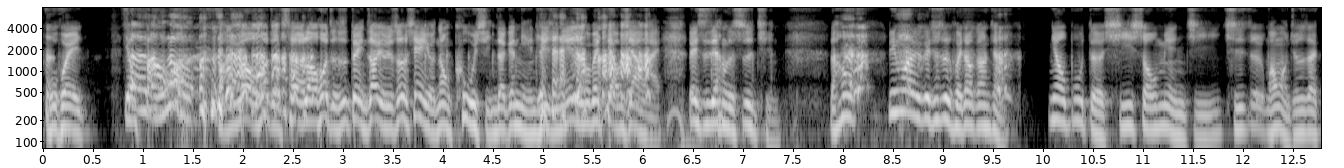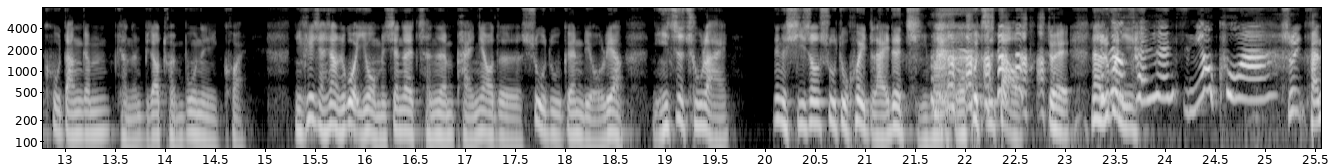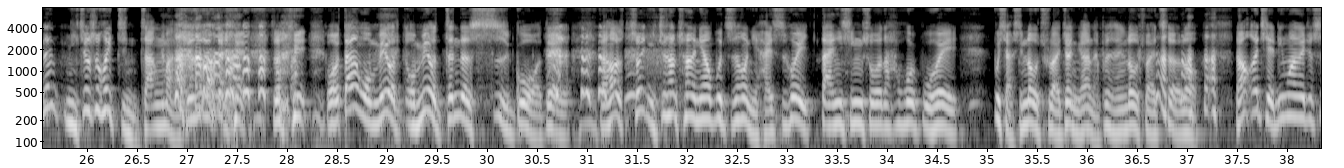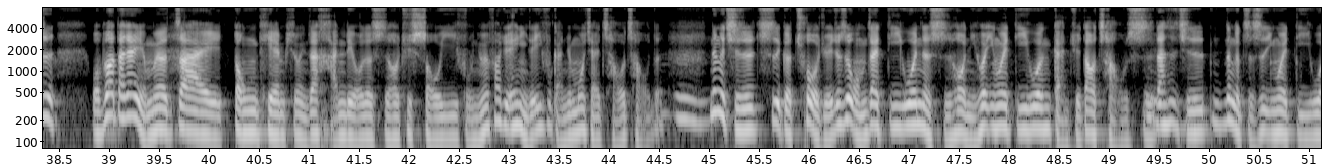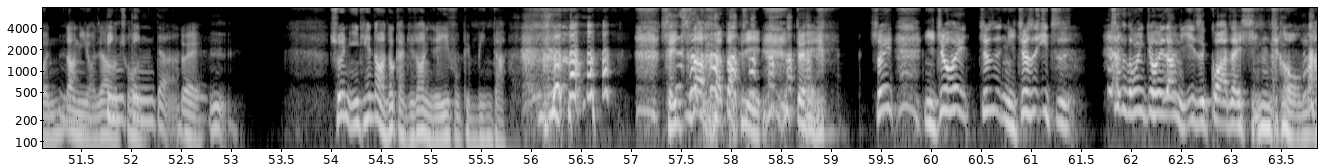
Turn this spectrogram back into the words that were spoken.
不会 有防漏。防漏或者侧漏，或者是对，你知道有的时候现在有那种裤型的跟粘贴型，粘贴型会不会掉下来，类似这样的事情。然后另外一个就是回到刚刚讲尿布的吸收面积，其实这往往就是在裤裆跟可能比较臀部那一块。你可以想象，如果以我们现在成人排尿的速度跟流量，你一次出来那个吸收速度会来得及吗？我不知道。对，那如果你有成人纸尿裤啊，所以反正你就是会紧张嘛，就是对，所以我当然我没有我没有真的试过，对，然后所以你就算穿了尿布之后，你还是会担心说它会不会不小心露出来，就你刚刚讲不小心露出来侧漏，然后而且另外一个就是我不知道大家有没有在冬天，比如说你在寒流的时候去收衣服，你会发觉哎你的衣服感觉摸起来潮潮的，嗯，那个其实是个错觉，就是我们在低温的时候，你会因为低温感觉到潮湿，但是其实那个只是因为低温让你有这样的冰错冰的，对，嗯，所以你一天到晚都感觉到你的衣服冰冰的，谁知道它到底对？所以你就会就是你就是一直这个东西就会让你一直挂在心头嘛，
